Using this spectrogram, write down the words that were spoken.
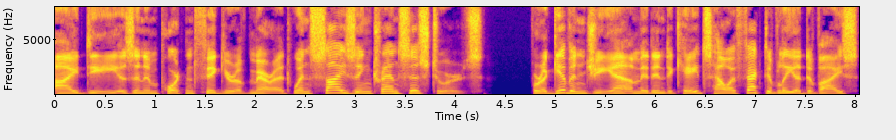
ID is an important figure of merit when sizing transistors. For a given GM, it indicates how effectively a device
